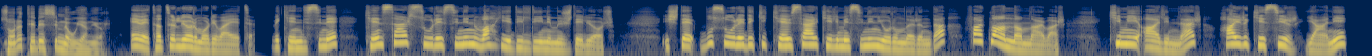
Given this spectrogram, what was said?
sonra tebessümle uyanıyor. Evet hatırlıyorum o rivayeti. Ve kendisine Kenser suresinin vahyedildiğini müjdeliyor. İşte bu suredeki Kevser kelimesinin yorumlarında farklı anlamlar var. Kimi alimler hayrı kesir yani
